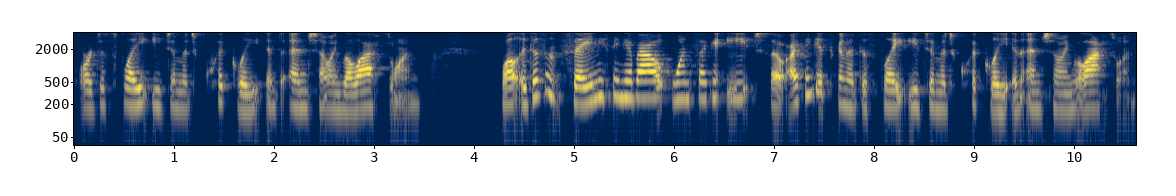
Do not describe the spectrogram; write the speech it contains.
or display each image quickly and end showing the last one. Well, it doesn't say anything about one second each, so I think it's going to display each image quickly and end showing the last one.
